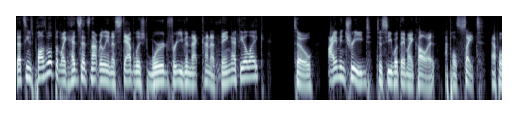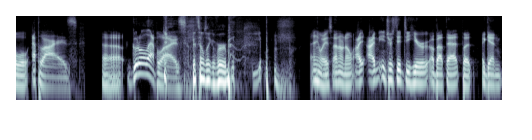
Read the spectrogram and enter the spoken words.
that seems plausible, but like headset's not really an established word for even that kind of thing. I feel like so. I am intrigued to see what they might call it. Apple Sight, Apple Apple Eyes, uh, good old Apple Eyes. that sounds like a verb. Yep. Anyways, I don't know. I, I'm interested to hear about that, but again,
